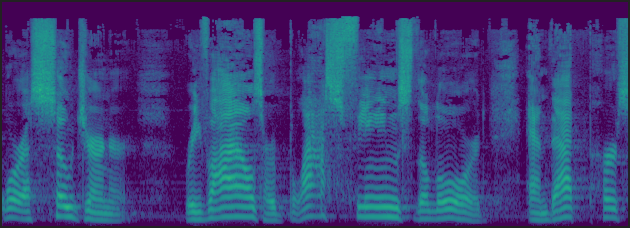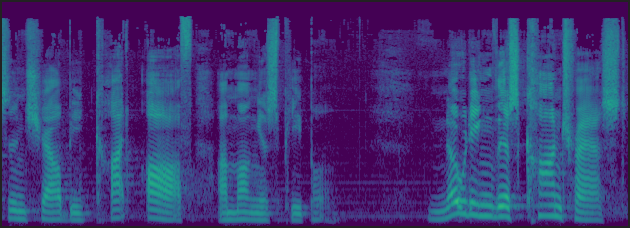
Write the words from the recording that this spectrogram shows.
or a sojourner, reviles or blasphemes the Lord, and that person shall be cut off among his people. Noting this contrast,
